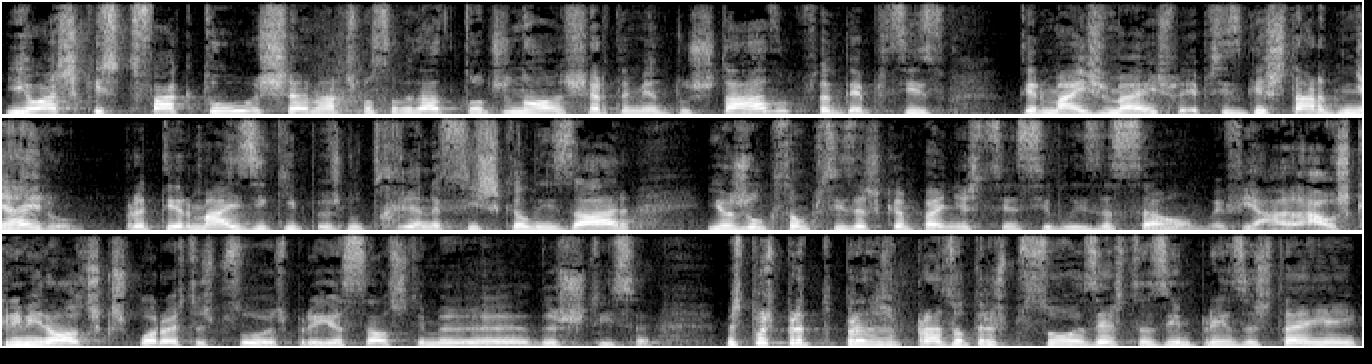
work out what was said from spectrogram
e eu acho que isto, de facto, chama a responsabilidade de todos nós, certamente do Estado. Portanto, é preciso ter mais meios, é preciso gastar dinheiro para ter mais equipas no terreno a fiscalizar. E eu julgo que são precisas campanhas de sensibilização. Enfim, há, há os criminosos que exploram estas pessoas, para esse há o sistema uh, da justiça. Mas depois, para, para, para as outras pessoas, estas empresas têm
